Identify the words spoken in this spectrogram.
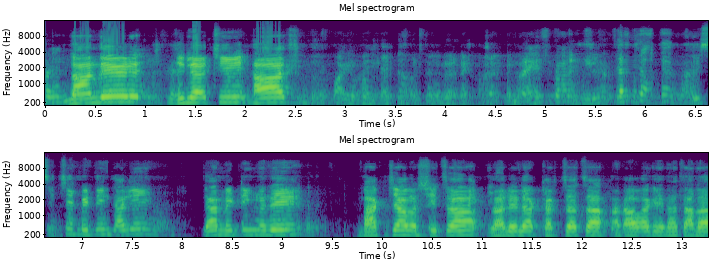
नांदेड जिल्ह्याची आज मीटिंग झाली. त्या मीटिंगमध्ये मागच्या वर्षीचा झालेल्या खर्चाचा आढावा घेण्यात आला.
